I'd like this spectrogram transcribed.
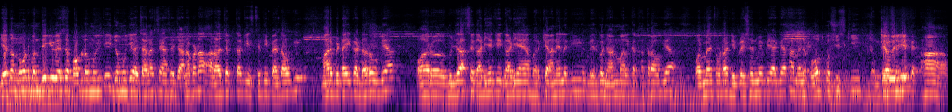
ये तो नोटबंदी की वजह से प्रॉब्लम हुई थी, जो मुझे अचानक से यहाँ से जाना पड़ा अराजकता की स्थिति पैदा होगी मार पिटाई का डर हो गया और गुजरात से गाड़ियाँ की गाड़ियाँ यहाँ भर के आने लगी मेरे को जान माल का खतरा हो गया और मैं थोड़ा डिप्रेशन में भी आ गया था मैंने बहुत कोशिश की धमकियाँ मिली? कि- हाँ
